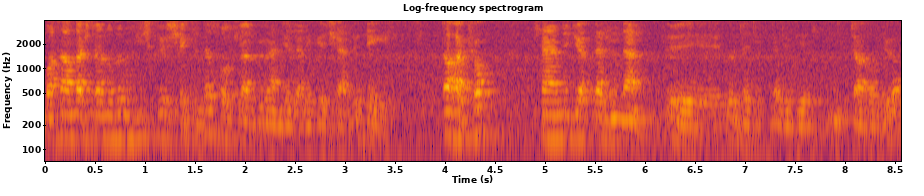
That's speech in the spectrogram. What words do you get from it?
vatandaşlarımızın hiçbir şekilde sosyal güvenceleri geçerli değil. Daha çok kendi ceplerinden e, ödedikleri bir miktar oluyor.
